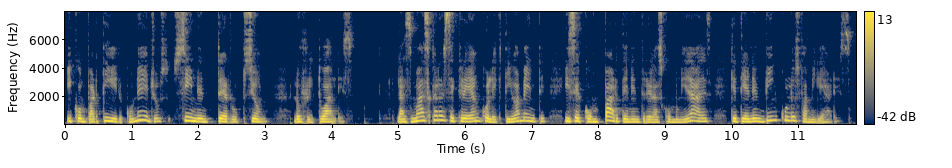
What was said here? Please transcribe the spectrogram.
y compartir con ellos sin interrupción los rituales. Las máscaras se crean colectivamente y se comparten entre las comunidades que tienen vínculos familiares.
